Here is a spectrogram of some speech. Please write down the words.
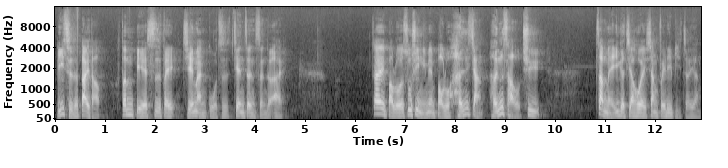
彼此的代祷，分别是非，结满果子，见证神的爱。在保罗的书信里面，保罗很想很少去赞美一个教会，像腓利比这样。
